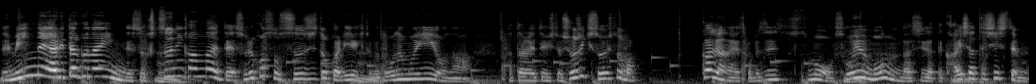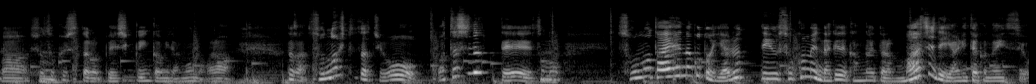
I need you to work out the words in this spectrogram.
でみんなやりたくないんです。普通に考えて、それこそ数字とか利益とかどうでもいいような働いてる人正直そういう人ばっかじゃないですか。別にもうそういうもんだしだって会社ってシステムが所属してたらベーシックインカムみたいなもんだから。だからその人たちを私だってその、うん。その大変なことをやるっていう側面だけで考えたらマジでやりたくないんですよ。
